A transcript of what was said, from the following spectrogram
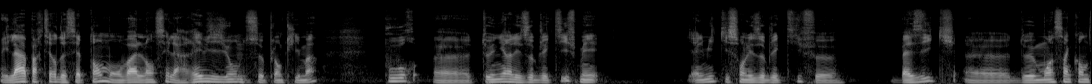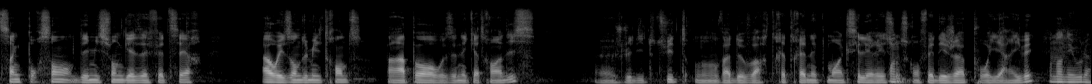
Et là, à partir de septembre, on va lancer la révision de ce plan climat pour euh, tenir les objectifs, mais à la limite, qui sont les objectifs euh, basiques euh, de moins 55% d'émissions de gaz à effet de serre à horizon 2030 par rapport aux années 90. Euh, je le dis tout de suite, on va devoir très très nettement accélérer On- sur ce qu'on fait déjà pour y arriver. On en est où là?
